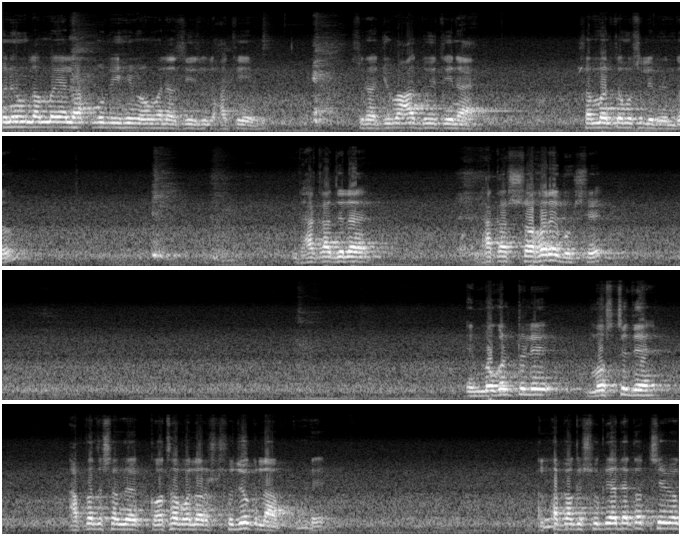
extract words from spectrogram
منهم لما يلحقوا بهم وهو العزيز الحكيم سورة جمعة দুই তিন আয় সম্মানিত মুসলিমবৃন্দ ঢাকা জেলায় ঢাকা শহরে বসে এই মোগলটুলি মসজিদে আপনাদের সামনে কথা বলার সুযোগ লাভ করে আল্লাহ পাকে শুক্রিয়া আদায় করছি এবং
